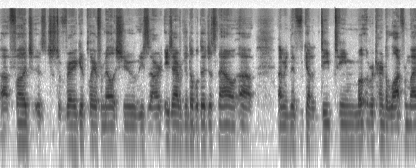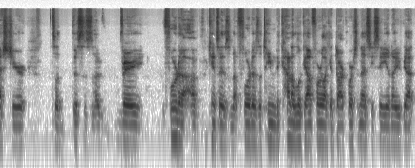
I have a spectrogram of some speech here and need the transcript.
Uh, Fudge is just a very good player from LSU. He's our, he's averaging double digits now. Uh, I mean, they've got a deep team, returned a lot from last year. So this is a very Florida. I can't say this enough. Florida is a team to kind of look out for, like a dark horse in the SEC. You know, you've got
